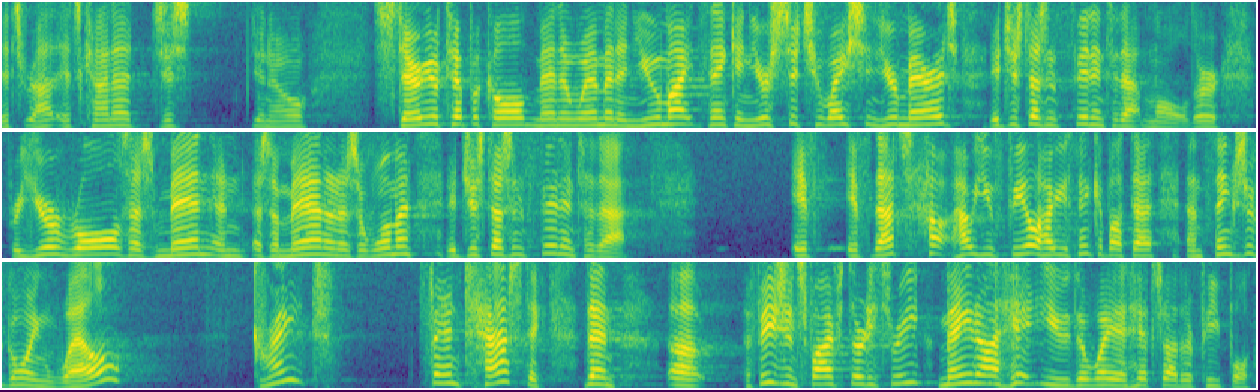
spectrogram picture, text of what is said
It's, it's kind of just, you know, stereotypical men and women, and you might think in your situation, your marriage, it just doesn't fit into that mold. Or for your roles as men and as a man and as a woman, it just doesn't fit into that. If, if that's how, how you feel, how you think about that, and things are going well, great, fantastic. Then uh, Ephesians 5.33 may not hit you the way it hits other people.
